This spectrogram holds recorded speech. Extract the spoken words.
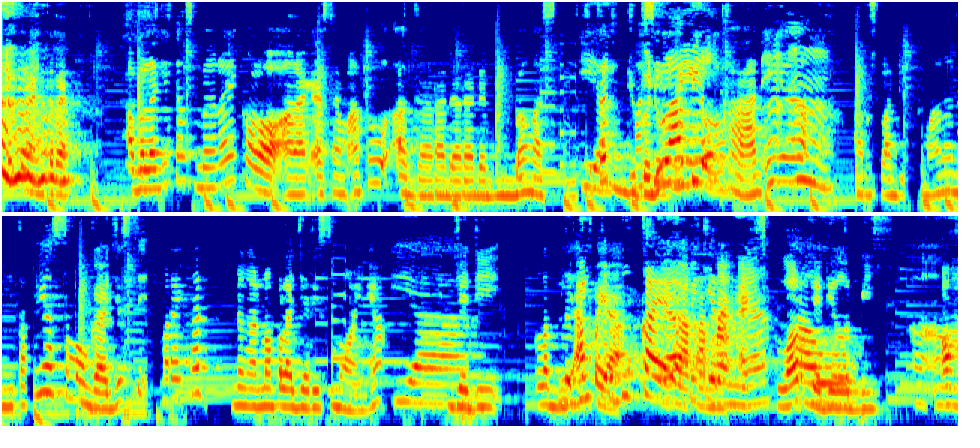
keren-keren. Apalagi kan sebenarnya kalau anak SMA tuh agak rada-rada bimbang gak sih? Iya, Kita juga dulu labil. kan, iya Hmm, harus lanjut ke mana nih? Tapi ya semoga aja sih mereka dengan mempelajari semuanya Iya. jadi lebih, Lebih apa ya? terbuka ya Iya, pikirannya. Karena explore Tahu. jadi lebih Heeh. oh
